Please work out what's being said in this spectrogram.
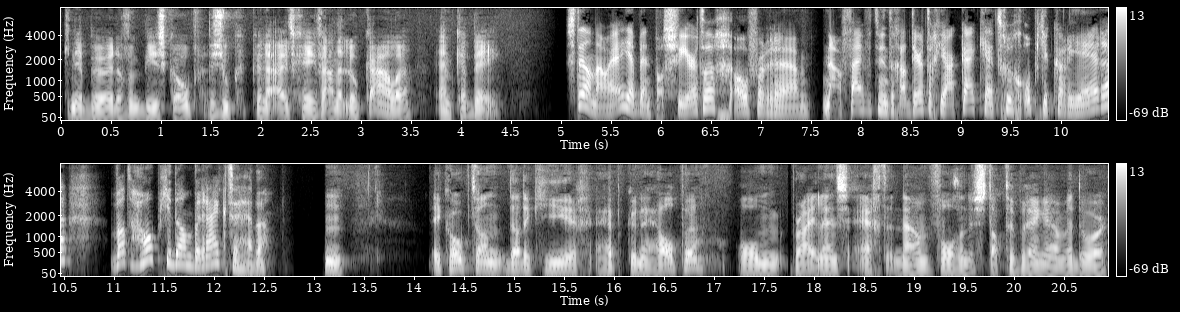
knipbeurt of een bioscoopbezoek kunnen uitgeven aan het lokale MKB. Stel nou, hè, jij bent pas 40. Over uh, nou, 25 à 30 jaar kijk jij terug op je carrière. Wat hoop je dan bereikt te hebben? Hm. Ik hoop dan dat ik hier heb kunnen helpen om Brightlands echt naar een volgende stap te brengen. Waardoor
